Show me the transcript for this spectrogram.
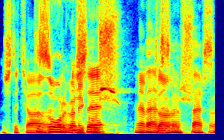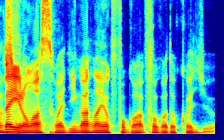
Most, hogyha, Ez organikus. Most, nem persze, tudom, persze. beírom azt, hogy ingatlanok, fogadok, hogy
